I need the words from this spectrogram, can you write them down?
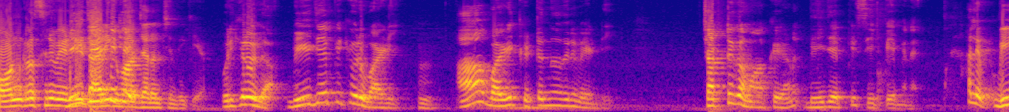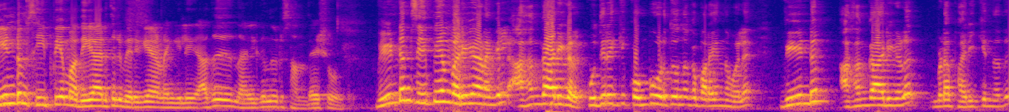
കോൺഗ്രസിന് വേണ്ടിയിട്ടായിരിക്കും ആ ജനം ചിന്തിക്കുക. ഒരിക്കലുമില്ല. ബി ജെ പിക്ക് ഒരു വഴി ആ വഴി കിട്ടുന്നതിന് വേണ്ടി ചട്ടുകമാക്കുകയാണ് B J P C P എമ്മിനെ. അല്ലെ വീണ്ടും സി പി എം അധികാരത്തിൽ വരികയാണെങ്കിൽ അത് നൽകുന്ന ഒരു സന്ദേശമുണ്ട്. വീണ്ടും സി പി എം വരികയാണെങ്കിൽ അഹങ്കാരികൾ കുതിരയ്ക്ക് കൊമ്പ് കൊടുത്തു എന്നൊക്കെ പറയുന്ന പോലെ വീണ്ടും അഹങ്കാരികൾ ഇവിടെ ഭരിക്കുന്നത്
